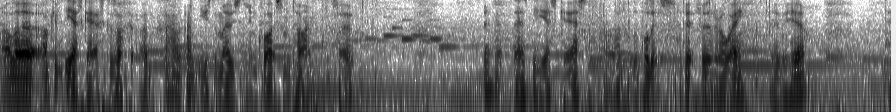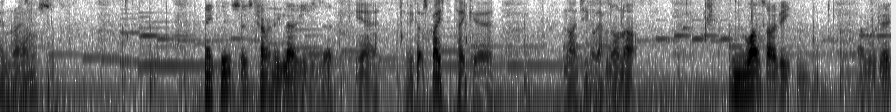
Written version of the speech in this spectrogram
I'll uh, I'll give the SKS because I haven't used the Mosin in quite some time, so Yeah, there's the SKS. I'll put the bullets a bit further away over here. Ten rounds. Thank you. So it's currently loaded, is it? Yeah. Have you got space to take a 1911 or not? Once I've eaten, I will do.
